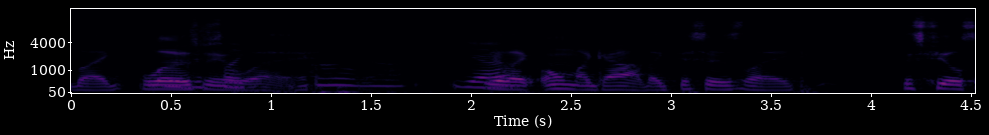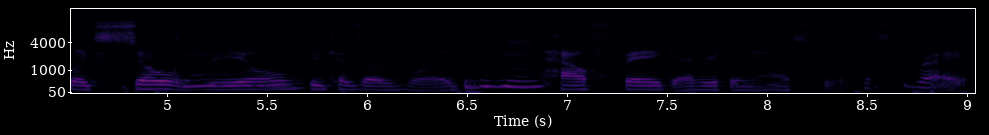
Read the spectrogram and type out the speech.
like blows me like, away. Oh god. Yeah. You're like, "Oh my god, like this is like this feels like so real because of like Mhm. how fake everything else feels." right.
